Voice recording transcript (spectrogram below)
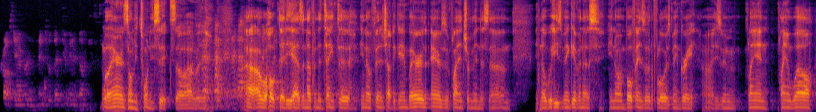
cross Gafford and finish with that two-handed dunk? Well, Aaron's only 26, so I, would, I, I will hope that he has enough in the tank to, you know, finish out the game. But Aaron, Aaron's been playing tremendous. Um, you know, what he's been giving us, you know, on both ends of the floor has been great. Uh, he's been playing playing well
